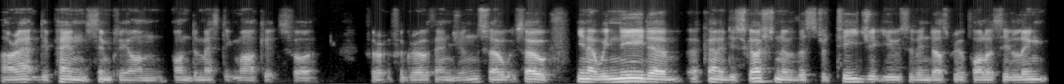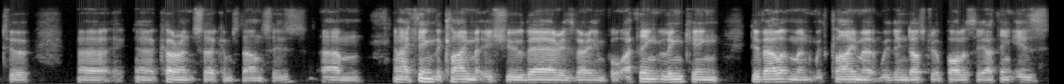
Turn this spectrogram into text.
are at depend simply on on domestic markets for for, for growth engines. So, so you know, we need a, a kind of discussion of the strategic use of industrial policy linked to uh, uh, current circumstances. Um, and I think the climate issue there is very important. I think linking development with climate with industrial policy, I think, is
